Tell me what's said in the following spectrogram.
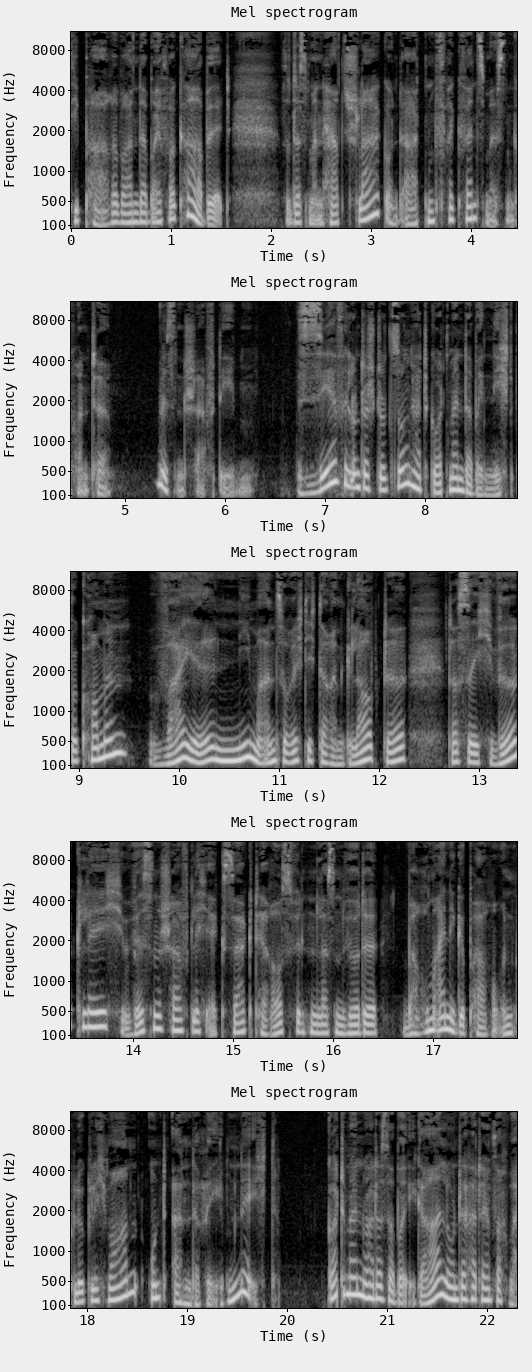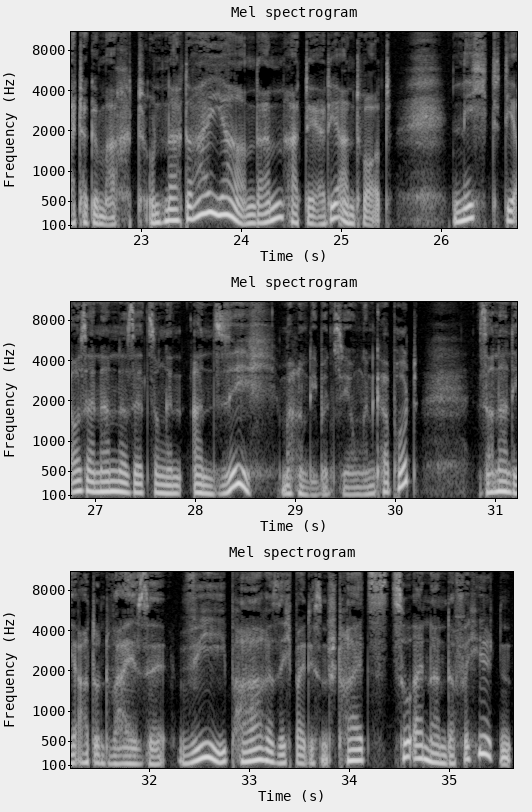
Die Paare waren dabei verkabelt, so dass man Herzschlag und Atemfrequenz messen konnte. Wissenschaft eben. Sehr viel Unterstützung hat Gottman dabei nicht bekommen, weil niemand so richtig daran glaubte, dass sich wirklich wissenschaftlich exakt herausfinden lassen würde, warum einige Paare unglücklich waren und andere eben nicht. Gottman war das aber egal und er hat einfach weitergemacht. Und nach drei Jahren dann hatte er die Antwort. Nicht die Auseinandersetzungen an sich machen die Beziehungen kaputt, sondern die Art und Weise, wie Paare sich bei diesen Streits zueinander verhielten.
